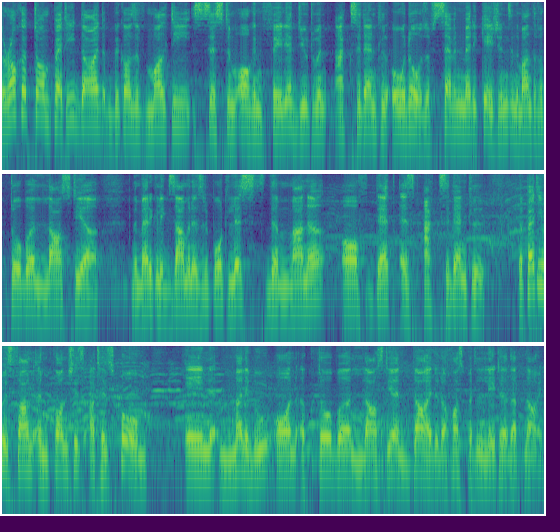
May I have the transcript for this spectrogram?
The rocker Tom Petty died because of multi-system organ failure due to an accidental overdose of seven medications in the month of October last year. The medical examiner's report lists the manner of death as accidental. The Petty was found unconscious at his home in Malibu on October last year and died at a hospital later that night.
